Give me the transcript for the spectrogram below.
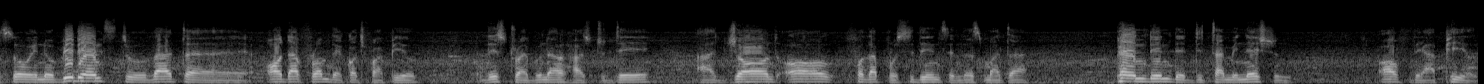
So in obedience to that uh, order from the Court of Appeal, this tribunal has today adjourned all further proceedings in this matter pending the determination of the appeal.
